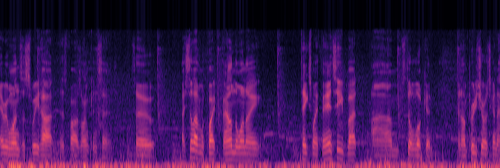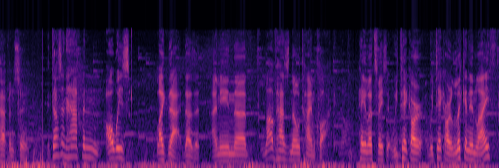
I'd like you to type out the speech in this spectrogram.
everyone's a sweetheart as far as I'm concerned. So I still haven't quite found the one I takes my fancy, but I'm still looking, and I'm pretty sure it's going to happen soon. It doesn't happen always like that, does it? I mean, uh, love has no time clock. Hey, let's face it. We take our we take our licking in life.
